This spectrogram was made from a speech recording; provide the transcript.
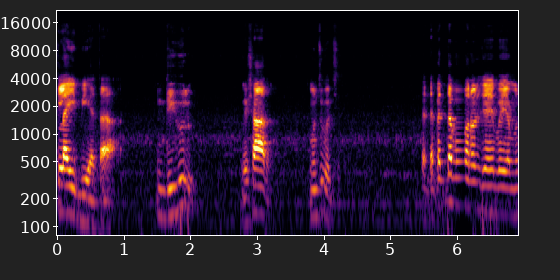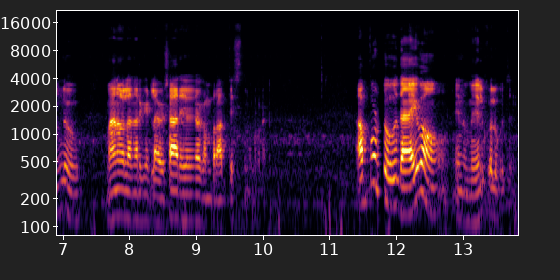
క్లైబ్యత దిగులు విషాదం ముంచుకొచ్చింది. పెద్ద పెద్ద పనులు చేయబోయే ముందు మానవులందరికీ ఇట్లా విషాదయోగం ప్రాప్తిస్తుంది అనమాట అప్పుడు దైవం నిన్ను మేలుకొలుపుతుంది.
